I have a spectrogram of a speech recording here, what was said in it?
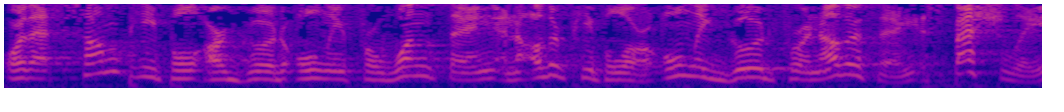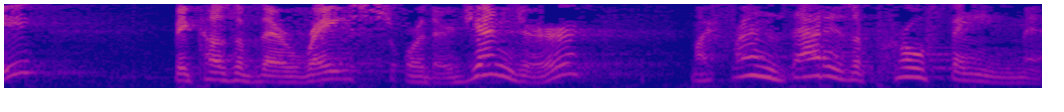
or that some people are good only for one thing and other people are only good for another thing, especially because of their race or their gender, my friends, that is a profane myth.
